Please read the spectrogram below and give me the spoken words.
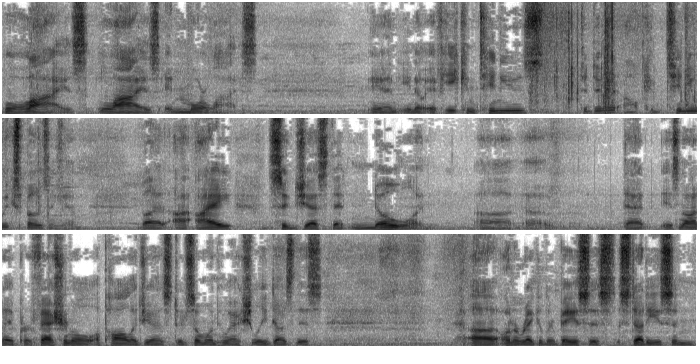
lies, lies, and more lies. And you know, if he continues to do it, I'll continue exposing him. But I, I suggest that no one. Uh, uh, that is not a professional apologist or someone who actually does this uh, on a regular basis, studies and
